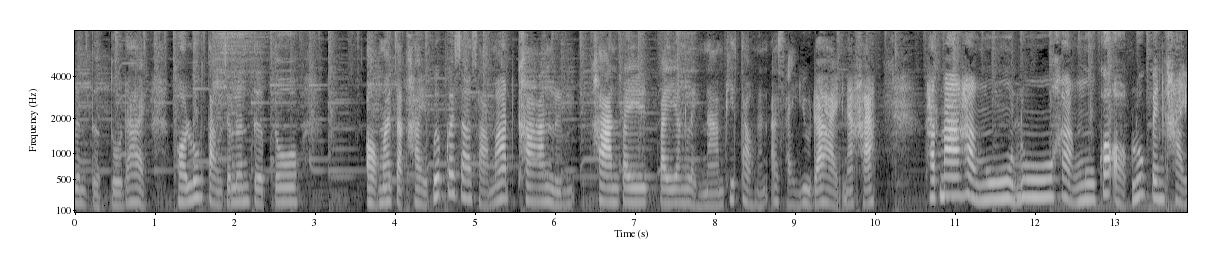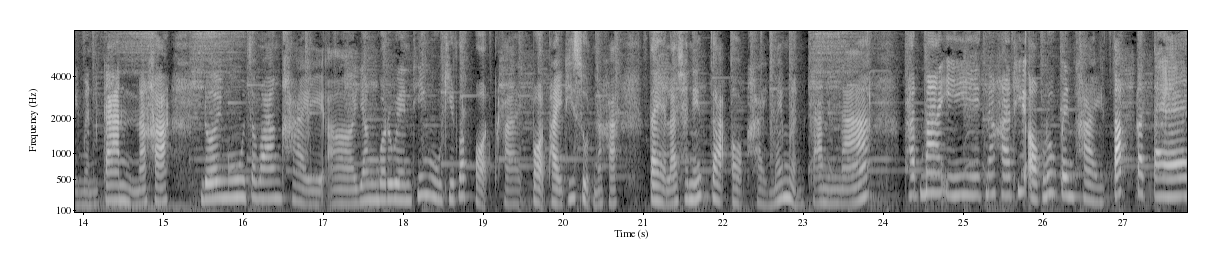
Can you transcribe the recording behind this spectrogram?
ริญเติบโตได้ พอลูกเต่าเจริญเติบโตออกมาจากไข่ปุ๊บก็จะสามารถคานหรือคานไปไปยังแหล่งน้ำที่เต่านั้นอาศัยอยู่ได้นะคะ ถัดมาค่ะงูงูค่ะงูก็ออกลูกเป็นไข่เหมือนกันนะคะ โดยงูจะวางไข่อ่ายังบริเวณที่งูคิดว่าปลอดภัยปลอดภัยที่สุดนะคะ แต่ละชนิดจะออกไข่ไม่เหมือนกันนะ ถัดมาอีกนะคะ ที่ออกลูกเป็นไข่ตั๊กกะแตน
